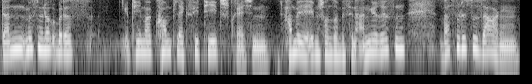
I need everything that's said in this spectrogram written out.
Dann müssen wir noch über das Thema Komplexität sprechen. Haben wir ja eben schon so ein bisschen angerissen. Was würdest du sagen?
